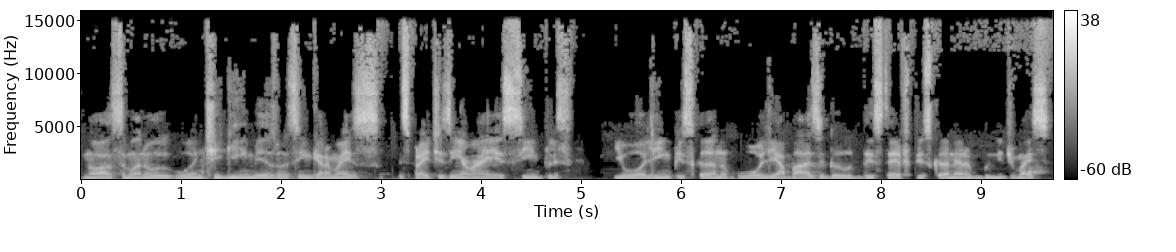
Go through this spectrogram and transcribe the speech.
Nossa, mano, o, o antiguinho mesmo, assim, que era mais spritezinha mais simples. E o olhinho piscando. O olho e a base do, do Staff piscando era bonito demais.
